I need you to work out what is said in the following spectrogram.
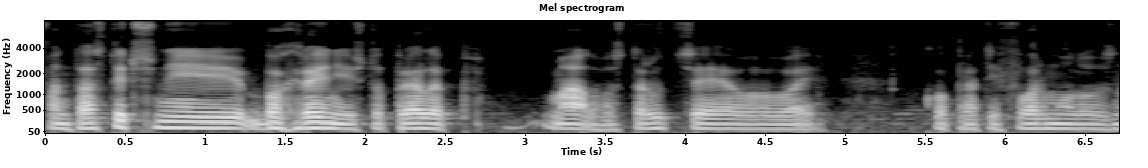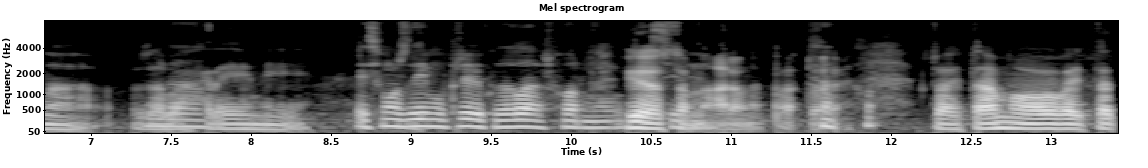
fantastični, Bahrein je isto prelep, malo ostrvce, ovaj, ko prati formulu zna za da. Bahrein i... Jesi možda imao priliku da gledaš formulu? Ja sam, naravno, pa to je, to je tamo, ovaj, ta,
